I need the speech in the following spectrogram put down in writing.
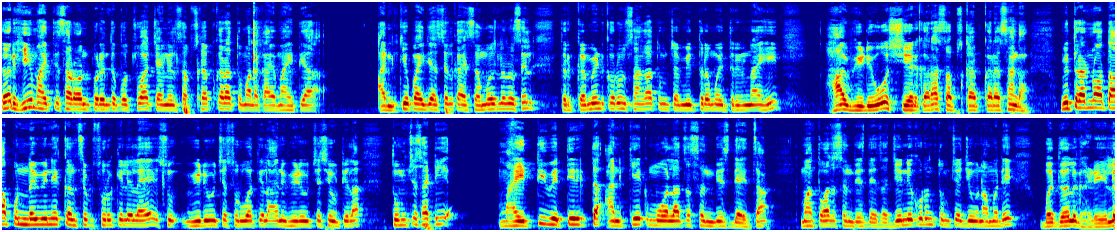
तर ही माहिती सर्वांपर्यंत पोचवा चॅनल सबस्क्राईब करा. तुम्हाला काय माहिती आणखी पाहिजे असेल काय समजलं नसेल तर कमेंट करून सांगा. तुमच्या मित्रमैत्रिणींनाही हा व्हिडिओ शेअर करा सबस्क्राईब करा सांगा. मित्रांनो आता आपण नवीन एक कन्सेप्ट सुरू केलेला आहे. सु व्हिडिओच्या सुरुवातीला आणि व्हिडिओच्या शेवटीला. तुमच्यासाठी माहिती व्यतिरिक्त आणखी एक मोलाचा संदेश द्यायचा महत्त्वाचा संदेश द्यायचा जेणेकरून तुमच्या जीवनामध्ये बदल घडेल.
